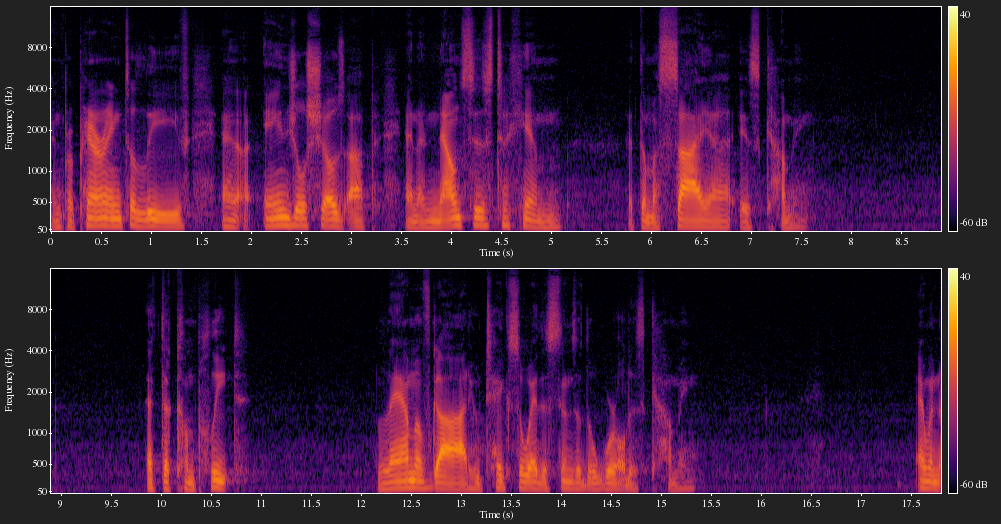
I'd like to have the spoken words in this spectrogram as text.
and preparing to leave. And an angel shows up and announces to him that the Messiah is coming, that the complete Lamb of God who takes away the sins of the world is coming. And when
